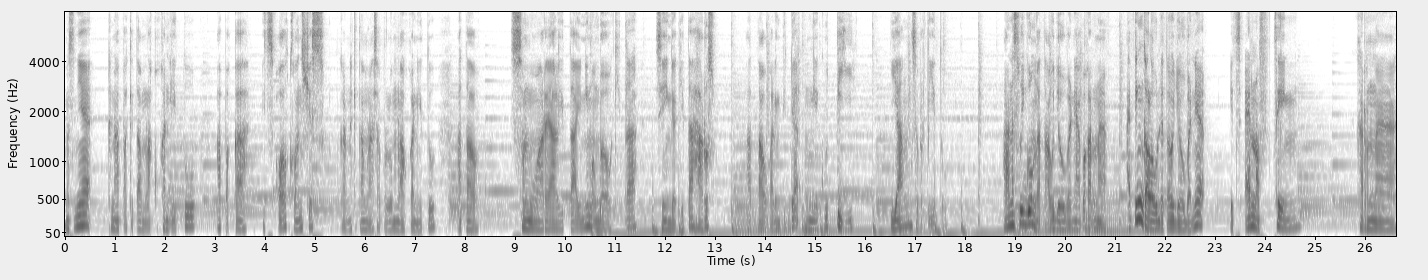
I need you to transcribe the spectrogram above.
Maksudnya, kenapa kita melakukan itu? Apakah it's all conscious karena kita merasa perlu melakukan itu? Atau semua realita ini membawa kita sehingga kita harus atau paling tidak mengikuti yang seperti itu? honestly gue nggak tahu jawabannya apa karena I think kalau udah tahu jawabannya it's end of thing karena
